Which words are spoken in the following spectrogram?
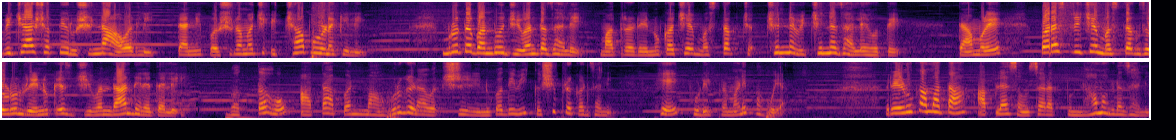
विचारशक्ती ऋषींना आवडली. त्यांनी परशुरामाची इच्छा पूर्ण केली. मृत बंधू जिवंत झाले. मात्र रेणुकाचे मस्तक छिन्न विच्छिन्न झाले होते. त्यामुळे परस्त्रीचे मस्तक जोडून रेणुकेस जीवनदान देण्यात आले. भक्त हो आता आपण माहूरगडावर श्री रेणुकादेवी कशी प्रकट झाली हे पुढील प्रमाणे पाहूया. रेणुका माता आपल्या संसारात पुन्हा मग्न झाली.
